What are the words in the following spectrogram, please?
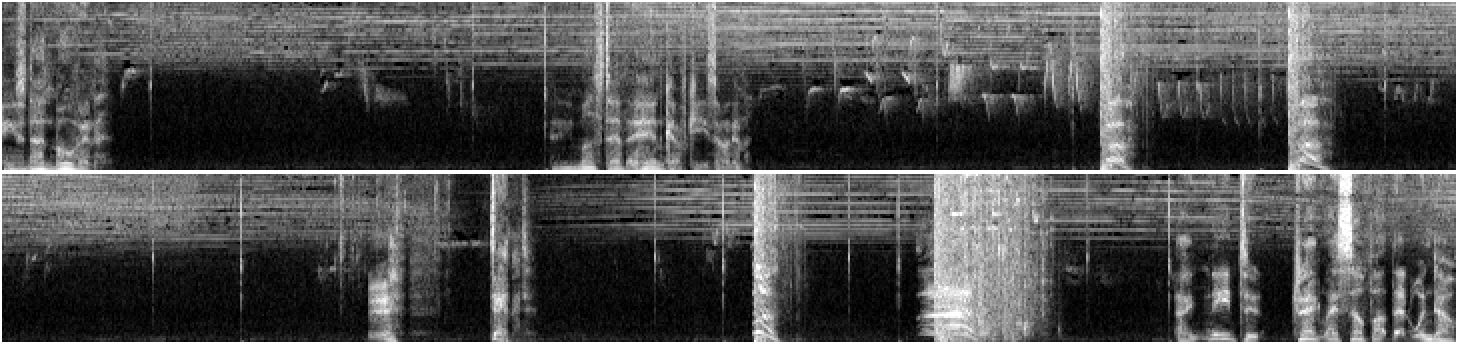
He's not moving. He must have the handcuff keys on him. Damn it. I need to drag myself out that window.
